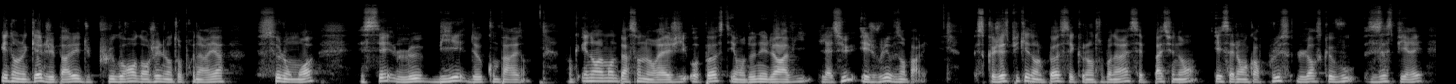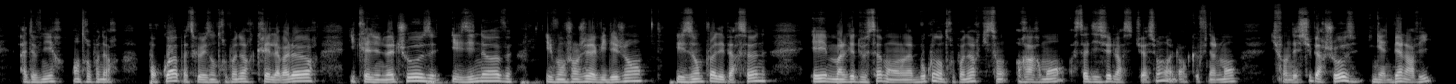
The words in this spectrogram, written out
et dans lequel j'ai parlé du plus grand danger de l'entrepreneuriat selon moi, c'est le biais de comparaison. Donc énormément de personnes ont réagi au post et ont donné leur avis là-dessus et je voulais vous en parler. Ce que j'expliquais dans le post, c'est que l'entrepreneuriat c'est passionnant et ça l'est encore plus lorsque vous aspirez à devenir entrepreneur. Pourquoi? Parce que les entrepreneurs créent de la valeur, ils créent de nouvelles choses, ils innovent, ils vont changer la vie des gens, ils emploient des personnes et malgré tout ça, ben, on a beaucoup d'entrepreneurs qui sont rarement satisfaits de leur situation alors que finalement ils font des super choses, ils gagnent bien leur vie,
